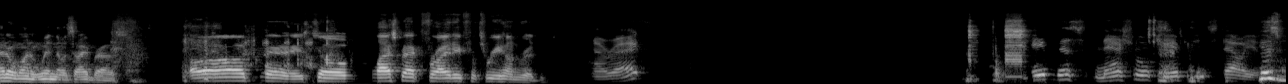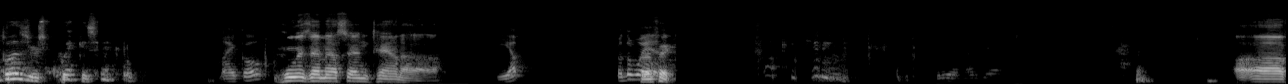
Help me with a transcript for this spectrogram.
I don't want to win those eyebrows. Okay, so flashback Friday for 300. All right. Name this national champion stallion. His buzzer's quick as heck. Michael. Who is MSN Tana? Yep. For the win. Perfect. Fucking kidding. Uh,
